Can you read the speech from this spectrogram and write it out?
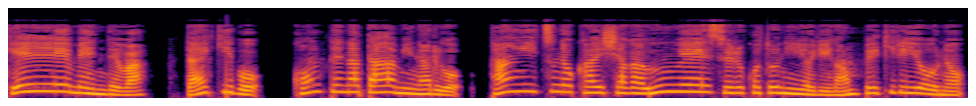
経営面では、大規模、コンテナターミナルを単一の会社が運営することにより岸壁利用の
